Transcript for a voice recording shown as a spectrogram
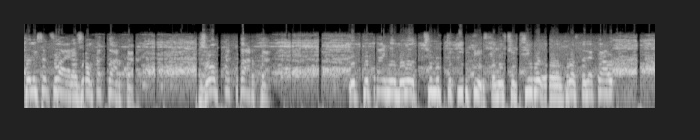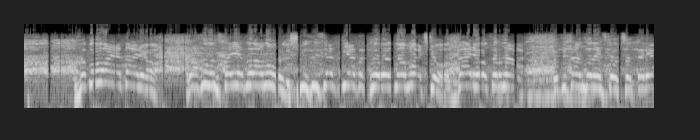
Фелікса Цвайра, жовта картка. Жовта картка. Тут питання було, чому б такий тиск, тому що всі е, просто лякали. Забиває Даріо! Рахунок стає 2-0. 65 хвилина матчу. Даріо Серна, капітан Донецького Шахтаря,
